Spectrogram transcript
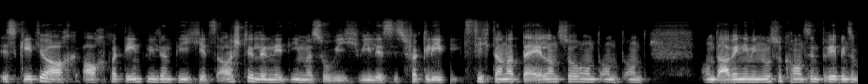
es geht ja auch, auch bei den Bildern, die ich jetzt ausstelle, nicht immer so, wie ich will. Es ist, verklebt sich dann ein Teil und so und, und, und und auch wenn ich mich nur so konzentriere, bin zum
